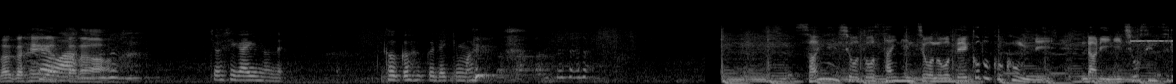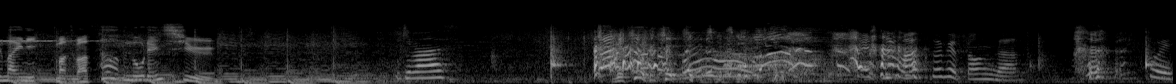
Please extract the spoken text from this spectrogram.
なんか変やったな。調子がいいので克服できます。最年少と最年長のデコボココンビラリーに挑戦する前にまずはサーブの練習。いきます。まっすぐ飛んだ。ほい。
